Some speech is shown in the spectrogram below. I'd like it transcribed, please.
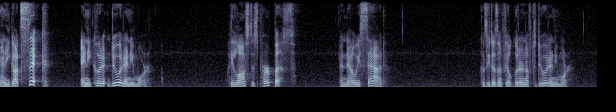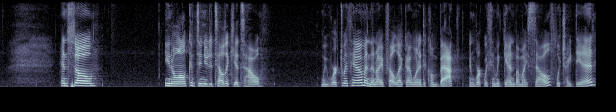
And he got sick and he couldn't do it anymore. He lost his purpose. And now he's sad because he doesn't feel good enough to do it anymore. And so, you know, I'll continue to tell the kids how we worked with him, and then I felt like I wanted to come back and work with him again by myself, which I did.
